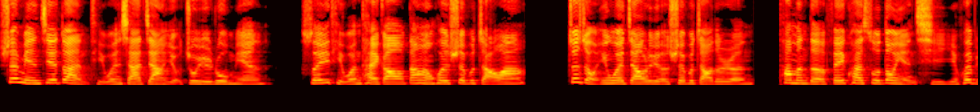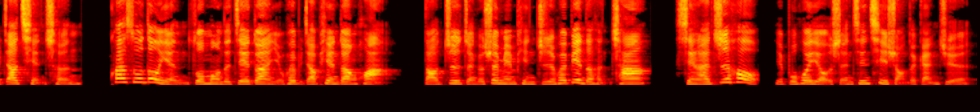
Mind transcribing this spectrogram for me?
睡眠阶段体温下降有助于入眠，所以体温太高，当然会睡不着啊。这种因为焦虑而睡不着的人，他们的非快速动眼期也会比较浅层，快速动眼做梦的阶段也会比较片段化，导致整个睡眠品质会变得很差。醒来之后也不会有神清气爽的感觉。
